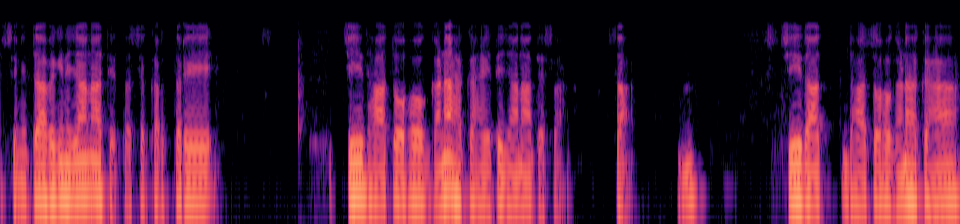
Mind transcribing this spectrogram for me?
सुनीता भगिनी जानाति तस्य कर्तरि ची धातोः गणः कः इति जानाति सा सा हम्म? ची धा धातोः गणः कः?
